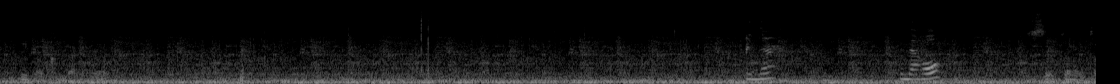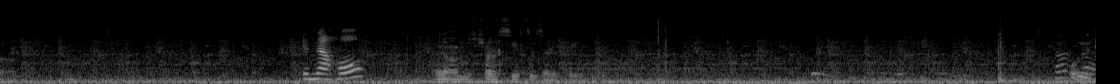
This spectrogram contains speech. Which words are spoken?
I think I'll come back for. In there? In that hole? The top. In that hole? I know, I'm just trying to see if there's anything. Oh, Oh, no. yeah.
